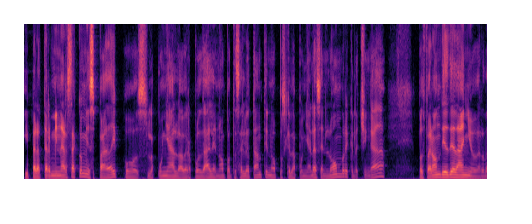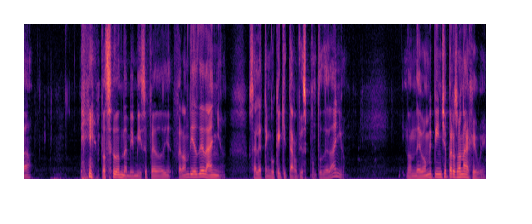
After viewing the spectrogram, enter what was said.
y para terminar saco mi espada y pues lo apuñalo. A ver, pues dale, no, pues te salió tanto y no, pues que la apuñalas en el hombre, que la chingada. Pues fueron 10 de daño, ¿verdad? Entonces donde a mí me hizo fueron 10 de daño. O sea, le tengo que quitar 10 puntos de daño. Donde veo mi pinche personaje, güey.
